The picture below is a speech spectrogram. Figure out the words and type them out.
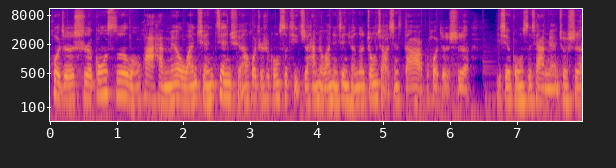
或者是公司文化还没有完全健全，或者是公司体制还没有完全健全的中小型 startup，或者是一些公司下面，就是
